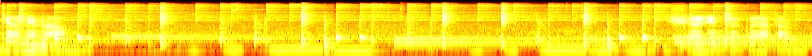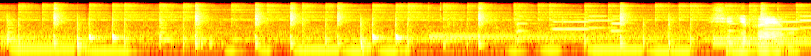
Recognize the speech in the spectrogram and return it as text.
Терминал. Еще один калькулятор. CD player.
